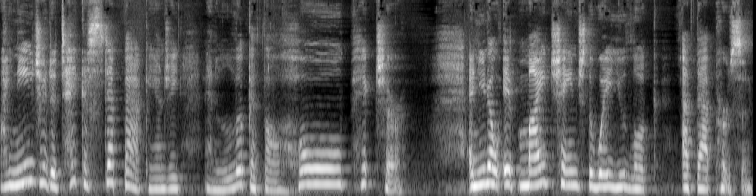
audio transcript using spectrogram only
I need you to take a step back, Angie, and look at the whole picture. And you know, it might change the way you look at that person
